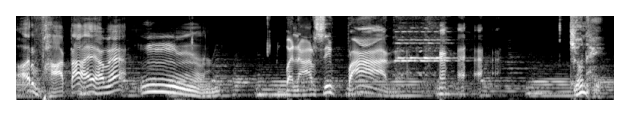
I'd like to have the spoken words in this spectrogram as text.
और भाता है हमें हम्म, बनारसी पान। क्यों नहीं?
